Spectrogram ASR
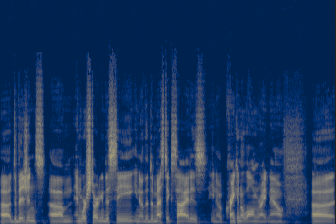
uh, divisions. Um, and we're starting to see, you know, the domestic side is, you know, cranking along right now. Uh,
